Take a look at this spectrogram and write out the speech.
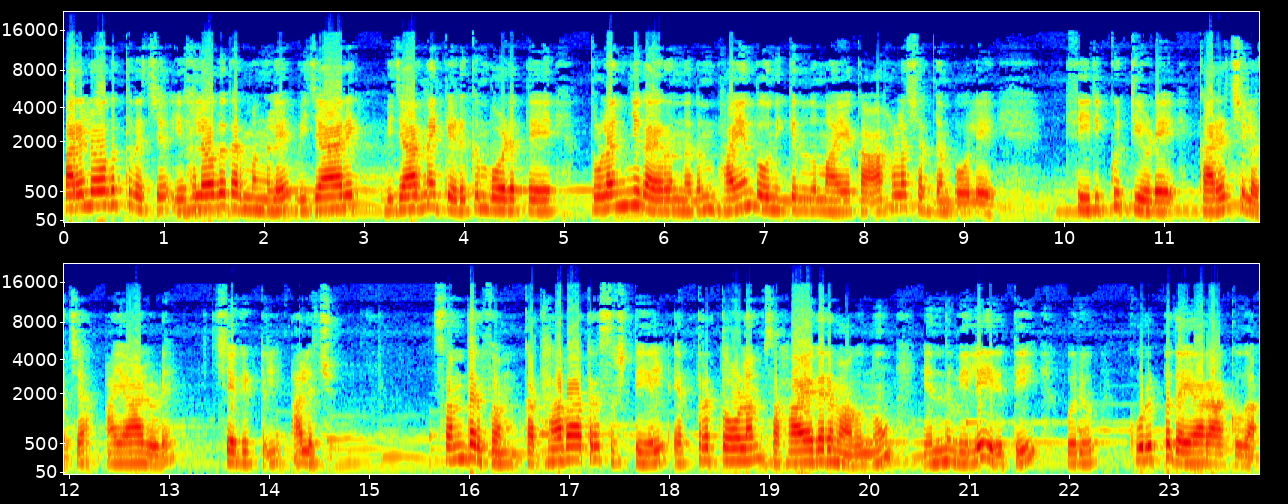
പരലോകത്ത് വെച്ച് ഇഹലോക കർമ്മങ്ങളെ വിചാര വിചാരണയ്ക്കെടുക്കുമ്പോഴത്തെ തുളഞ്ഞു കയറുന്നതും ഭയം തോന്നിക്കുന്നതുമായ കാഹള ശബ്ദം പോലെ തിരിക്കുറ്റിയുടെ കരച്ചിലൊച്ച അയാളുടെ ചെകിട്ടിൽ അലച്ചു. സന്ദർഭം കഥാപാത്ര സൃഷ്ടിയിൽ എത്രത്തോളം സഹായകരമാകുന്നു എന്ന് വിലയിരുത്തി ഒരു കുറിപ്പ് തയ്യാറാക്കുക.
